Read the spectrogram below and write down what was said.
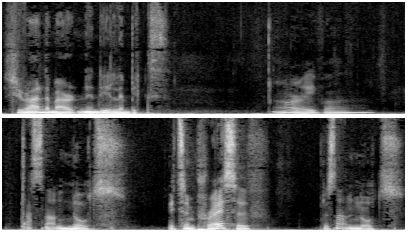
She ran the marathon in the Olympics. All right, well, that's not nuts. It's impressive, but it's not nuts.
